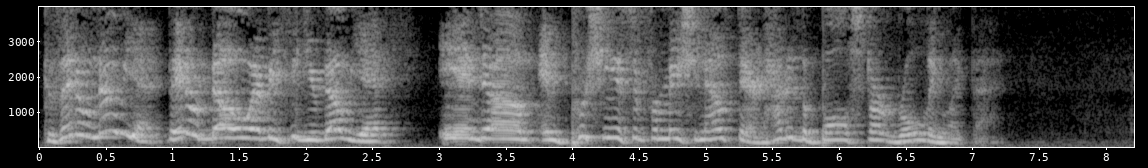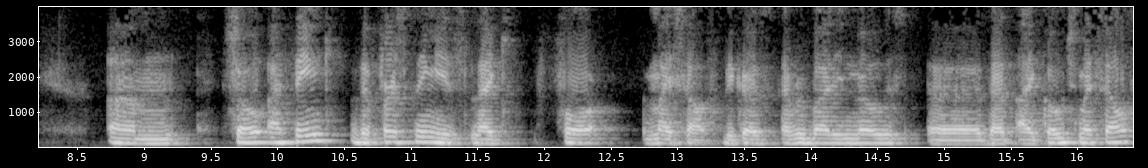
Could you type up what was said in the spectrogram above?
Because they don't know yet. They don't know everything you know yet. And um, and pushing this information out there. And how did the ball start rolling like that? Um, so I think the first thing is like for myself because everybody knows uh, that I coach myself,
